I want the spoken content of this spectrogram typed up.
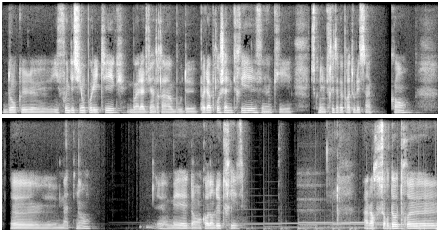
Donc euh, il faut une décision politique. Bon, elle adviendra au bout de pas la prochaine crise, hein, qui puisqu'on a une crise à peu près tous les cinq ans. Euh, maintenant, euh, mais encore dans deux crises. Alors sur d'autres,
